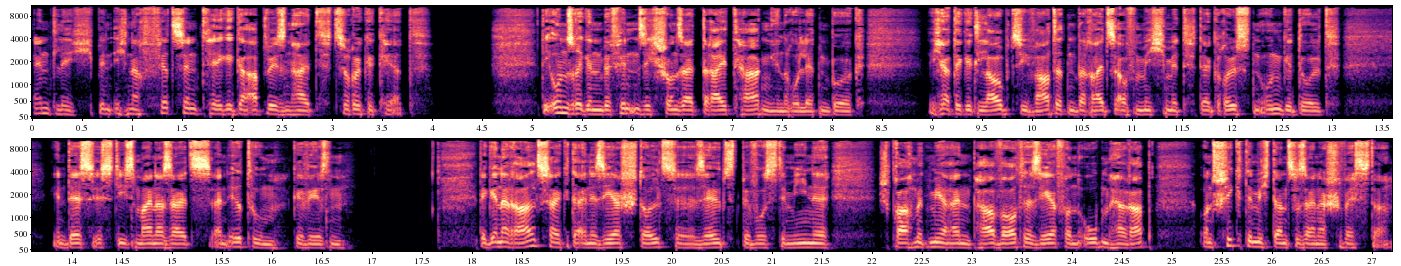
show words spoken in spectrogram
Endlich bin ich nach vierzehntägiger Abwesenheit zurückgekehrt. Die unsrigen befinden sich schon seit drei Tagen in Roulettenburg. Ich hatte geglaubt, sie warteten bereits auf mich mit der größten Ungeduld. Indes ist dies meinerseits ein Irrtum gewesen. Der General zeigte eine sehr stolze, selbstbewusste Miene, sprach mit mir ein paar Worte sehr von oben herab und schickte mich dann zu seiner Schwester.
